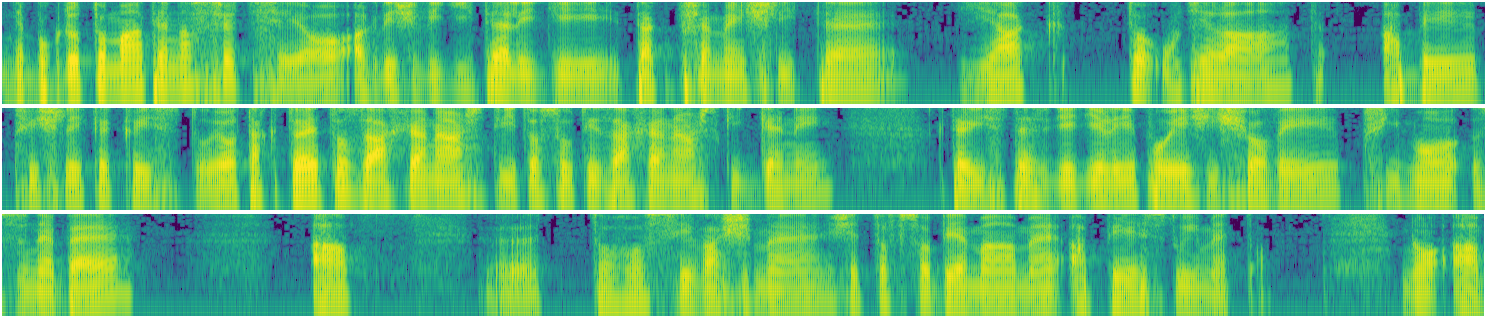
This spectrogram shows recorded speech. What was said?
nebo kdo to máte na srdci, jo? A když vidíte lidi, tak přemýšlíte, jak to udělat, aby přišli ke Kristu. Jo? Tak to je to záchranářství, to jsou ty záchranářské geny, které jste zdědili po Ježíšovi přímo z nebe a e, toho si vašme, že to v sobě máme a pěstujme to. No a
